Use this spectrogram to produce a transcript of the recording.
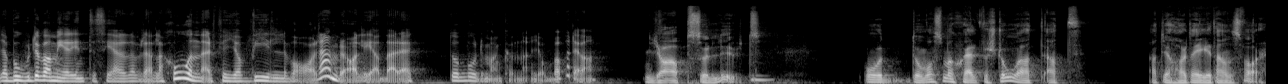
jag borde vara mer intresserad av relationer för jag vill vara en bra ledare. Då borde man kunna jobba på det va? Ja, absolut. Mm. Och då måste man själv förstå att, att, att jag har ett eget ansvar.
